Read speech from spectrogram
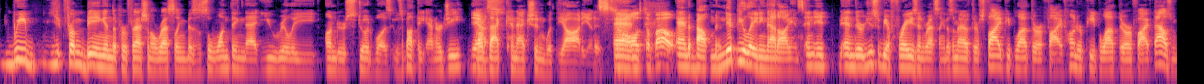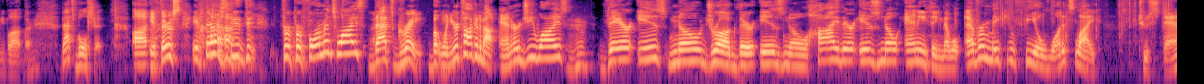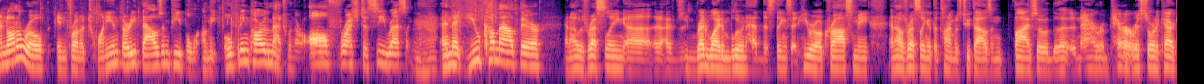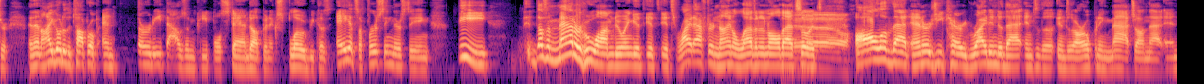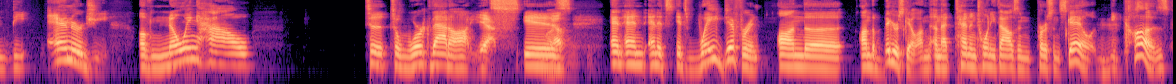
we from being in the professional wrestling business the one thing that you really understood was it was about the energy of that connection with the audience It's and all it's about. and about manipulating that audience. And it and there used to be a phrase in wrestling. It doesn't matter if there's five people out there or five hundred people out there or five thousand people out there. That's bullshit. Uh, if there's if there's for performance wise, that's great. But when you're talking about energy wise, Mhm. there is no drug, there is no high, there is no anything that will ever make you feel what it's like to stand on a rope in front of 20 and 30,000 people on the opening card of the match when they're all fresh to see wrestling Mhm. and that you come out there and I was wrestling, uh, I was in red, white, and blue, and had this thing said "hero" across me. And I was wrestling at the time was 2005, so the, an Arab terrorist sort of character. And then I go to the top rope, and 30,000 people stand up and explode because a, it's the first thing they're seeing. B, it doesn't matter who I'm doing. It, it, it's right after 9/11 and all that, so it's all of that energy carried right into that into the into our opening match on that and the energy of knowing how to to work that audience is and and and it's it's way different on the on the bigger scale on, on that 10 and 20,000 person scale Mhm. because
